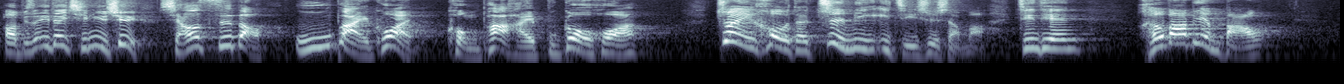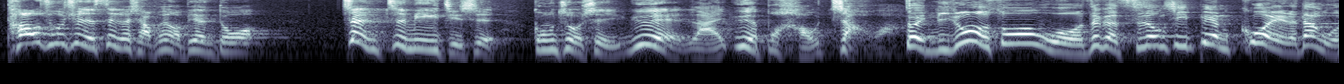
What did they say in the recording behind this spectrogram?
好，比如说一对情侣去，想要吃饱，五百块恐怕还不够花。最后的致命一击是什么？今天荷包变薄，掏出去的四个小朋友变多，正致命一击是工作是越来越不好找。对，你如果说我这个吃东西变贵了，但我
